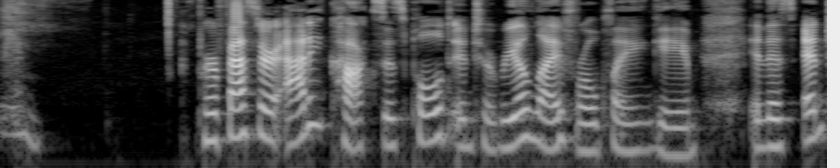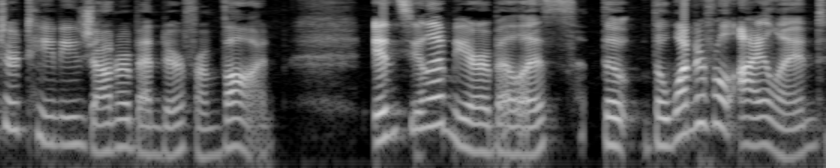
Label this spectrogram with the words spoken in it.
Professor Addie Cox is pulled into real life role playing game in this entertaining genre bender from Vaughn. Insula Mirabilis, the, the wonderful island,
